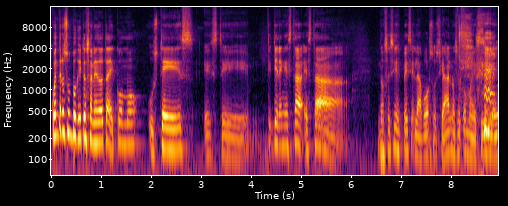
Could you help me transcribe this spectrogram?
Cuéntanos un poquito esa anécdota de cómo ustedes este, tienen esta, esta no sé si es especie labor social, no sé cómo decirle.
